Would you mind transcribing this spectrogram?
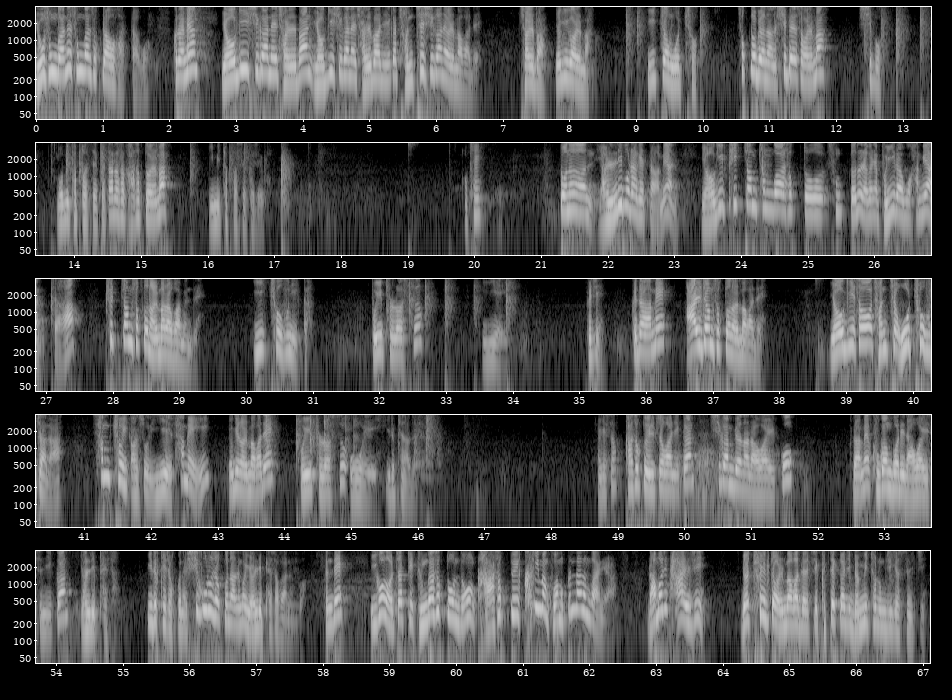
요 순간에 순간 속도하고 같다고. 그러면 여기 시간의 절반, 여기 시간의 절반이니까 전체 시간에 얼마가 돼? 절반. 여기가 얼마? 2.5초. 속도 변화는 10에서 얼마? 15. 5m per s 따라서 가속도 얼마? 2m per s 제곱. 오케이? 또는 연립을 하겠다 하면 여기 P점 통과 속도 속도를 내가 그냥 V라고 하면 자 Q점 속도는 얼마라고 하면 돼? 2초 후니까 V 플러스 2A 그지? 그 다음에 R점 속도는 얼마가 돼? 여기서 전체 5초 후잖아 3초, 아, sorry, 2A, 3A 여기는 얼마가 돼? V 플러스 5A 이렇게 놔도 돼요. 알겠어? 가속도 일정하니까 시간 변화 나와 있고 그 다음에 구간거리 나와 있으니까 연립해서. 이렇게 접근해. 식으로 접근하는 건 연립해서 가는 거. 근데 이건 어차피 등가속도 운동은 가속도의 크기만 구하면 끝나는 거 아니야. 나머지 다 알지? 몇 초일 때 얼마가 될지 그때까지 몇 미터를 움직였을지.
